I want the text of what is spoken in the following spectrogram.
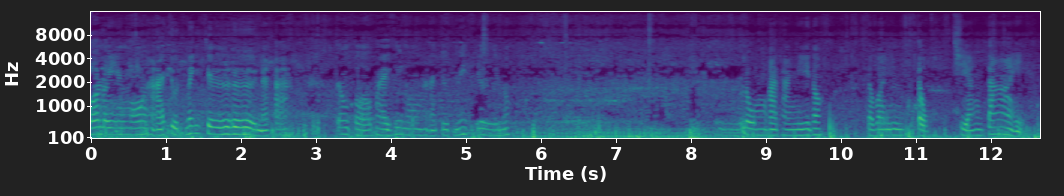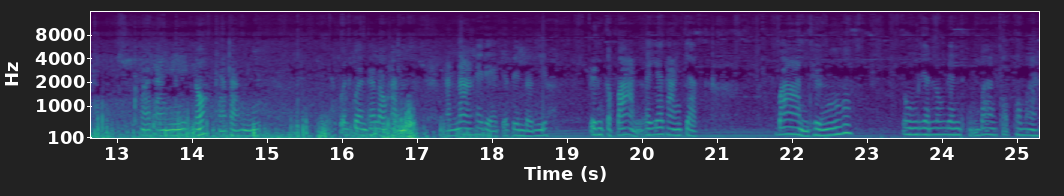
ราะเรายังมองหาจุดไม่เจอนะคะ ต้องขออภัยที่มองหาจุดไม่เจอเนาะลมมาทางนี้เนาะตะวันตกเฉียงใต้ มาทางนี้เนาะมาทางนี้เพื่อนๆถ้าเราหันหันหน้าให้แดดจะเป็นแบบนี้เดินกลับบ้านระยะทางจากบ้านถึงโรงเรียนโรงเรียนถึงบ้านก็ประมาณ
